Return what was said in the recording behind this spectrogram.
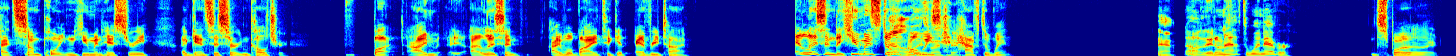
at some point in human history against a certain culture. But I'm I listen. I will buy a ticket every time. And listen, the humans Yeah, don't I'll always always have to win. No. No, they don't have to win ever. Spoiler alert.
